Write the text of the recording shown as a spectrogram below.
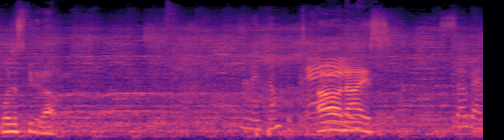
we'll just speed it up. And they jumped with it. Oh, nice. So good.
